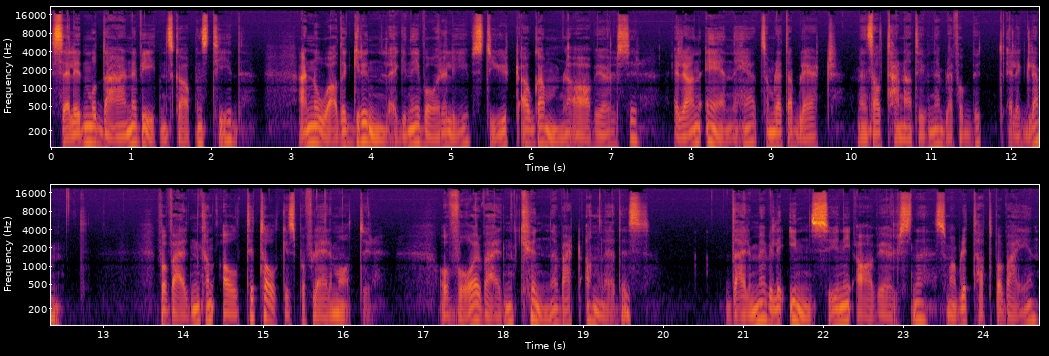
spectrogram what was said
Selv i den moderne vitenskapens tid er noe av det grunnleggende i våre liv styrt av gamle avgjørelser eller av en enighet som ble etablert mens alternativene ble forbudt eller glemt. For verden kan alltid tolkes på flere måter, og vår verden kunne vært annerledes. Dermed ville innsyn i avgjørelsene som har blitt tatt på veien,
